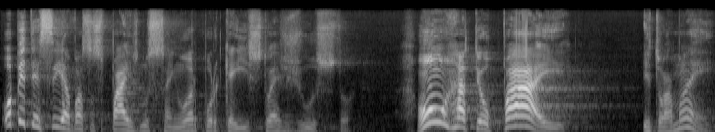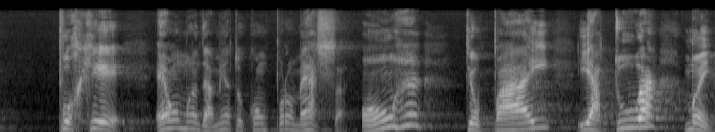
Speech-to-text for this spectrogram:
obedecei a vossos pais no Senhor, porque isto é justo. honra teu pai e tua mãe, porque é um mandamento com promessa. Honra teu pai e a tua mãe.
